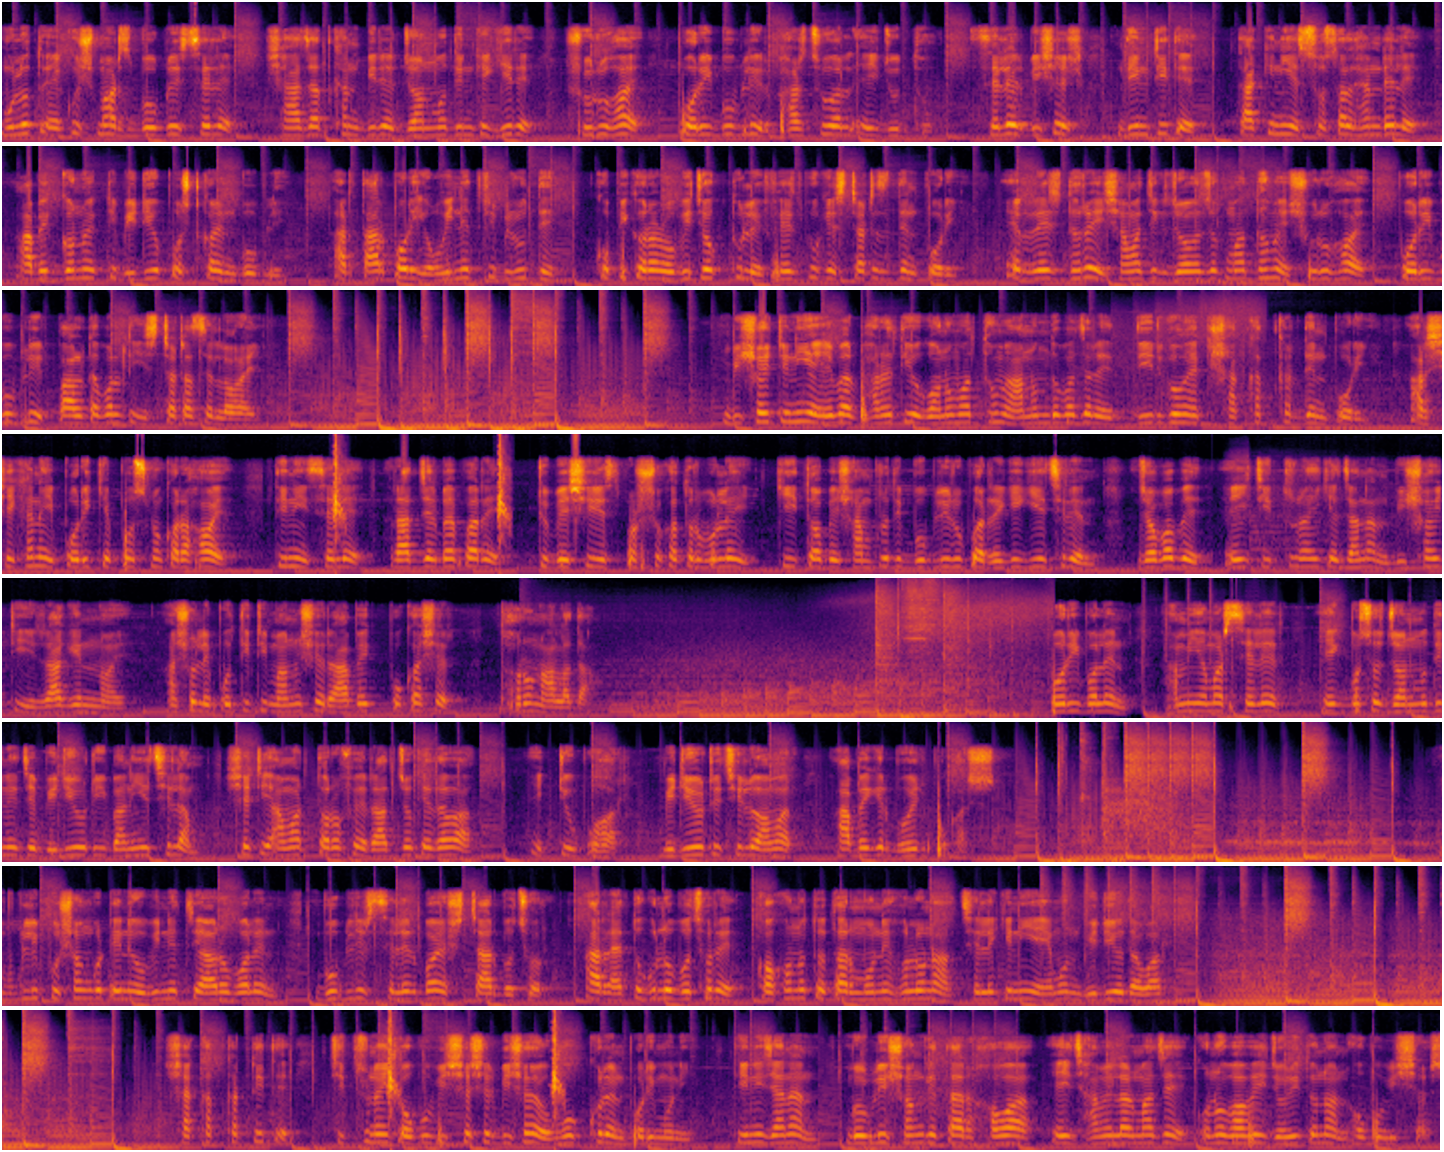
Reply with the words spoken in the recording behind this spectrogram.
মূলত একুশ মার্চ বুবলির ছেলে শাহজাদ খান বীরের জন্মদিনকে ঘিরে শুরু হয় পরি বুবলির ভার্চুয়াল এই যুদ্ধ। ছেলের বিশেষ দিনটিতে তাকে নিয়ে সোশ্যাল হ্যান্ডেলে আবেগঘন একটি ভিডিও পোস্ট করেন বুবলি আর তারপরই অভিনেত্রীর বিরুদ্ধে কপি করার অভিযোগ তুলে ফেসবুকে স্ট্যাটাস দেন পরি। এর রেশ ধরেই সামাজিক যোগাযোগ মাধ্যমে শুরু হয় পরি বুবলির পাল্টাপাল্টি স্ট্যাটাসের লড়াই। বিষয়টি নিয়ে এবার ভারতীয় গণমাধ্যমে আনন্দবাজারে দীর্ঘ এক সাক্ষাৎকার দেন পরি। আর সেখানেই পরীকে প্রশ্ন করা হয়, তিনি ছেলে, রাজ্যের ব্যাপারে একটু বেশি স্পর্শকাতর বলেই কি তবে সাম্প্রতিক বুবলির উপর রেগে গিয়েছিলেন? জবাবে এই চিত্রনায়িকা জানান, বিষয়টি রাগের নয়। আসলে প্রতিটি মানুষের আবেগ প্রকাশের ধরন আলাদা। পরি বলেন, আমি আমার ছেলের এক বছর জন্মদিনে যে ভিডিওটি বানিয়েছিলাম, সেটি আমার তরফে রাজ্যকে দেওয়া একটি উপহার। ভিডিওটি ছিল আমার আবেগের বহির্প্রকাশ বুবলি প্রসঙ্গ টেনে অভিনেত্রী আরও বলেন, বুবলির ছেলের বয়স চার বছর, আর এতগুলো বছরে কখনো তো তার মনে হলো না ছেলেকে নিয়ে এমন ভিডিও দেওয়ার। সাক্ষাৎকারটিতে চিত্রনায়িকা অপবিশ্বাসের বিষয়েও মুখ খুলেন পরিমণি। তিনি জানান বুবলির সঙ্গে তার হওয়া এই ঝামেলার মাঝে কোনোভাবেই জড়িত নন অপবিশ্বাস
